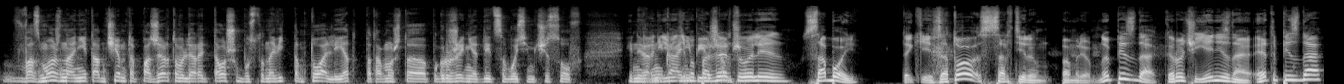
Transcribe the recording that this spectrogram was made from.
Возможно, они там чем-то пожертвовали ради того, чтобы установить там туалет, потому что погружение длится 8 часов. И наверняка они, они, видимо, пьют там пожертвовали собой. Такие, зато с сортиром помрем. Ну, пизда. Короче, я не знаю, это пизда?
